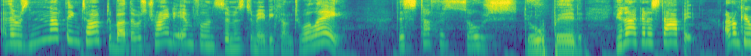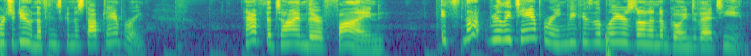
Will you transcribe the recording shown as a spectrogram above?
And there was nothing talked about that was trying to influence Simmons to maybe come to LA. This stuff is so stupid. You're not going to stop it. I don't care what you do, nothing's going to stop tampering. Half the time they're fined it's not really tampering because the players don't end up going to that team.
